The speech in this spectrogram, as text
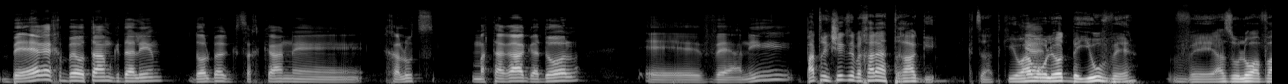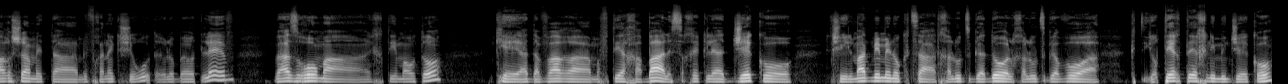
בערך באותם גדלים. דולברג שחקן אה, חלוץ מטרה גדול, uh, ואני... פטריק שיק זה בכלל היה טרגי קצת, כי הוא כן. היה אמור להיות ביובה, ואז הוא לא עבר שם את המבחני כשירות, היו לו בעיות לב, ואז רומא החתימה אותו כהדבר המבטיח הבא, לשחק ליד ג'קו, שילמד ממנו קצת, חלוץ גדול, חלוץ גבוה, יותר טכני מג'קו,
